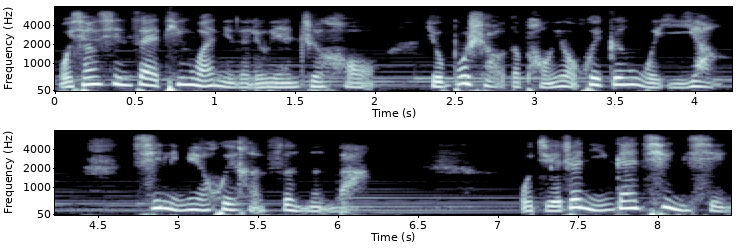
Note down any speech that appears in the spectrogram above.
我相信在听完你的留言之后，有不少的朋友会跟我一样，心里面会很愤懑吧？我觉着你应该庆幸。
